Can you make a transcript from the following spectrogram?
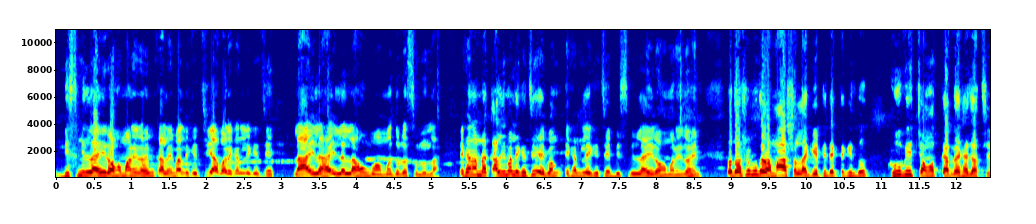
বিসমিল্লাহি রহমান রহিম কালিমা লিখেছি, আবার এখানে লিখেছি, লা ইলাহা মোহাম্মদ রসুল্লাহ এখানে আমরা কালিমা লিখেছি এবং এখানে লিখেছি বিসমিল্লাহি রহমান রহিম। তো দর্শক বন্ধুরা মাশাল্লাহ গেটটি দেখতে কিন্তু খুবই চমৎকার দেখা যাচ্ছে।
